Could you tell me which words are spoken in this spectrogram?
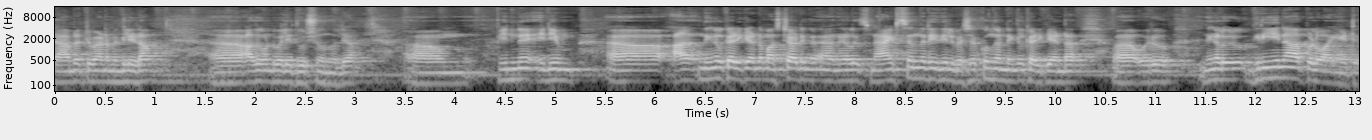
ടാബ്ലറ്റ് വേണമെങ്കിൽ ഇടാം. അതുകൊണ്ട് വലിയ ദൂഷ്യമൊന്നുമില്ല. പിന്നെ ഇനിയും നിങ്ങൾ കഴിക്കേണ്ട മസ്റ്റാർഡ് നിങ്ങൾ സ്നാക്സ് എന്ന രീതിയിൽ വിശക്കുന്നുണ്ടെങ്കിൽ കഴിക്കേണ്ട ഒരു നിങ്ങളൊരു ഗ്രീൻ ആപ്പിൾ വാങ്ങിയിട്ട്.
